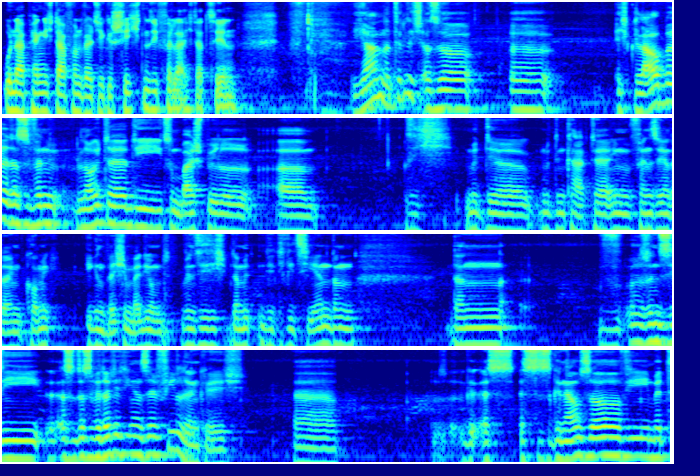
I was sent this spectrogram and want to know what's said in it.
unabhängig davon, welche Geschichten sie vielleicht erzählen? Ja, natürlich. Also äh, ich glaube, dass wenn Leute, die zum Beispiel äh, sich mit, der, mit dem Charakter im Fernsehen oder im Comic, irgendwelchem Medium, wenn sie sich damit identifizieren, dann, dann sind sie, also das bedeutet ihnen sehr viel, denke ich. Äh, es, es ist genauso wie mit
